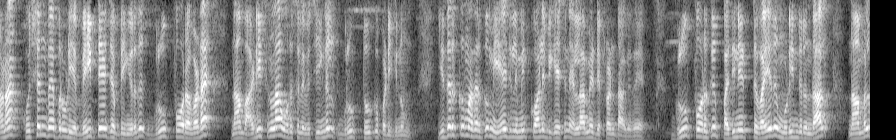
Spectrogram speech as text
ஆனால் கொஷின் பேப்பருடைய வெயிட்டேஜ் அப்படிங்கிறது குரூப் ஃபோரை விட நாம் அடிஷ்னலாக ஒரு சில விஷயங்கள் குரூப் டூக்கு படிக்கணும். இதற்கும் அதற்கும் ஏஜ் லிமிட் குவாலிஃபிகேஷன் எல்லாமே டிஃப்ரெண்ட் ஆகுது. குரூப் ஃபோருக்கு பதினெட்டு வயது முடிந்திருந்தால் நாமல்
